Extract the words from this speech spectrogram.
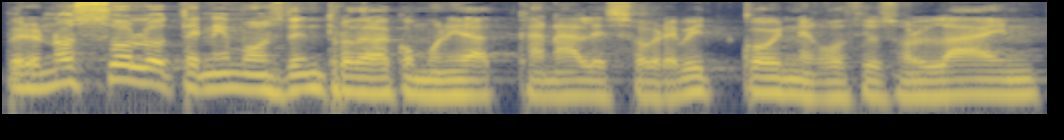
pero no solo tenemos dentro de la comunidad canales sobre Bitcoin, negocios online,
